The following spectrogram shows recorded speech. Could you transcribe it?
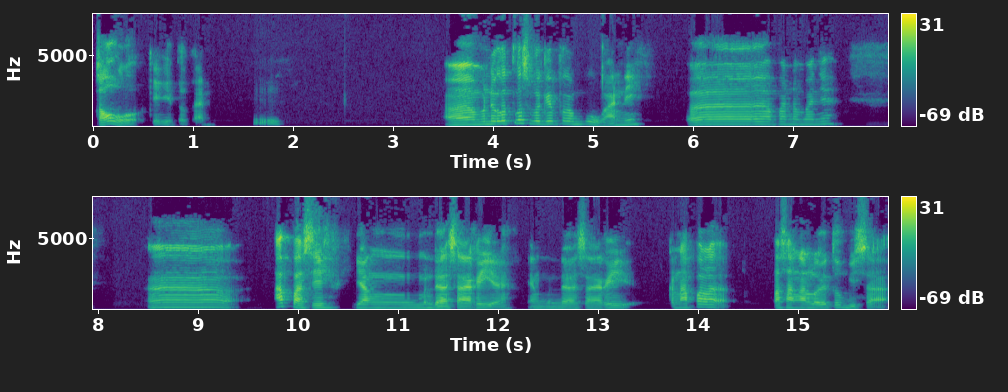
cowok kayak gitu kan. Mm. Eh, menurut lo sebagai perempuan nih, eh, apa namanya? Eh, apa sih yang mendasari ya, yang mendasari kenapa pasangan lo itu bisa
